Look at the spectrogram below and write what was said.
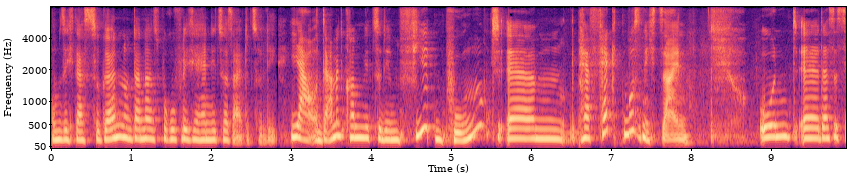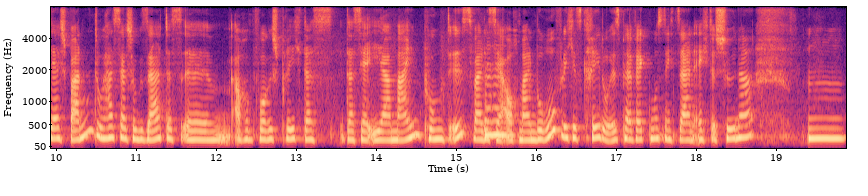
um sich das zu gönnen und dann das berufliche Handy zur Seite zu legen. Ja, und damit kommen wir zu dem vierten Punkt. Ähm, perfekt muss nicht sein. Und äh, das ist sehr spannend. Du hast ja schon gesagt, dass äh, auch im Vorgespräch, dass das ja eher mein Punkt ist, weil das mhm. ja auch mein berufliches Credo ist. Perfekt muss nicht sein, echtes schöner. Mhm.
